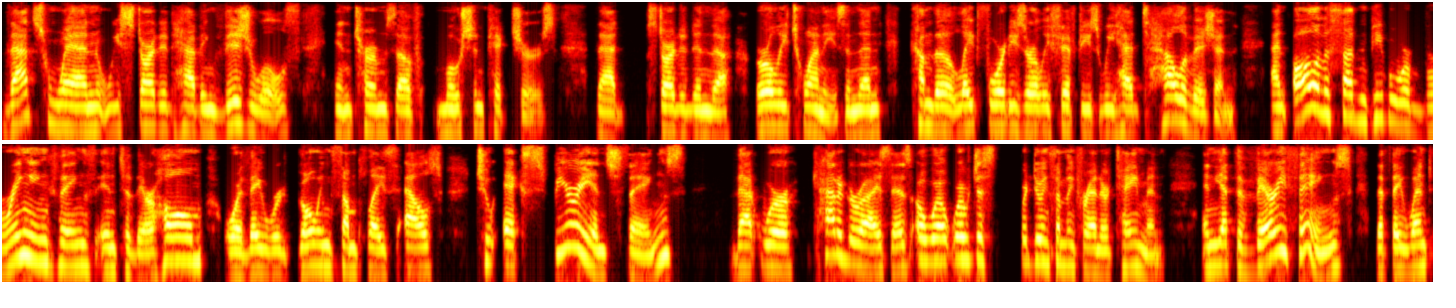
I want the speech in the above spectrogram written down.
that's when we started having visuals in terms of motion pictures that started in the early 20s and then come the late 40s early 50s we had television and all of a sudden people were bringing things into their home or they were going someplace else to experience things that were categorized as oh well we're just we're doing something for entertainment and yet, the very things that they went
